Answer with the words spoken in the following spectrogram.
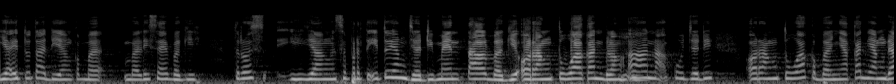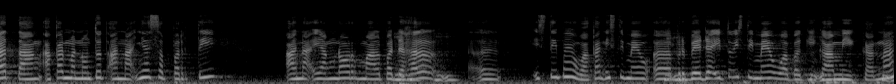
ya itu tadi yang kemba- kembali saya bagi. Terus yang seperti itu yang jadi mental bagi orang tua kan bilang ah, anakku jadi orang tua kebanyakan yang datang akan menuntut anaknya seperti anak yang normal. Padahal eh, istimewa kan istimewa eh, berbeda itu istimewa bagi kami. Karena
